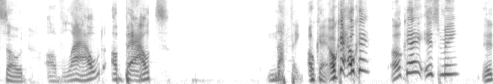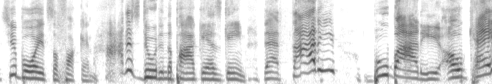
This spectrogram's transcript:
episode of Loud About Nothing. Okay, okay, okay, okay. It's me. It's your boy. It's the fucking hottest dude in the podcast game. That Thotty Boobody, okay?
